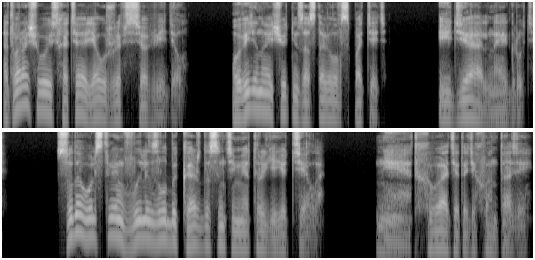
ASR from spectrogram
Отворачиваюсь, хотя я уже все видел. Увиденное чуть не заставило вспотеть. Идеальная грудь с удовольствием вылезал бы каждый сантиметр ее тела. Нет, хватит этих фантазий,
